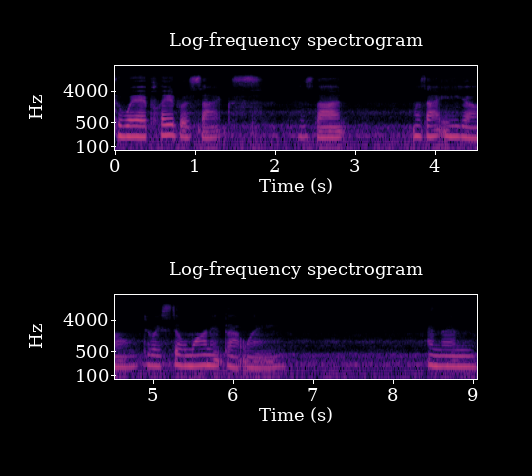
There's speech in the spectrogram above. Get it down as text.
The way I played with sex is that was that ego? Do I still want it that way? And then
